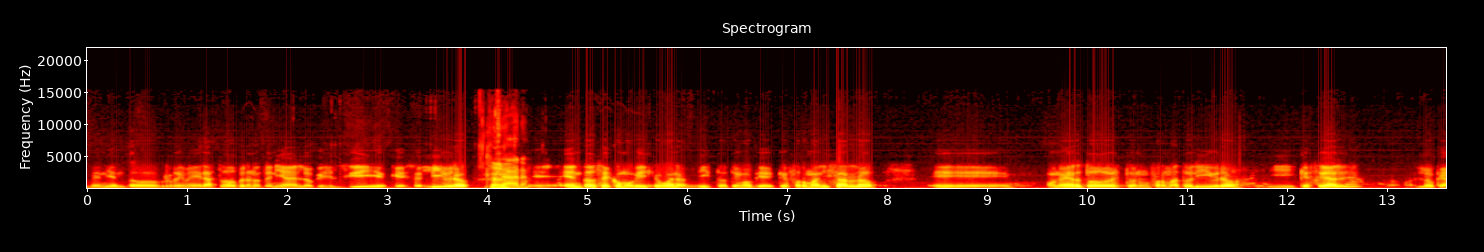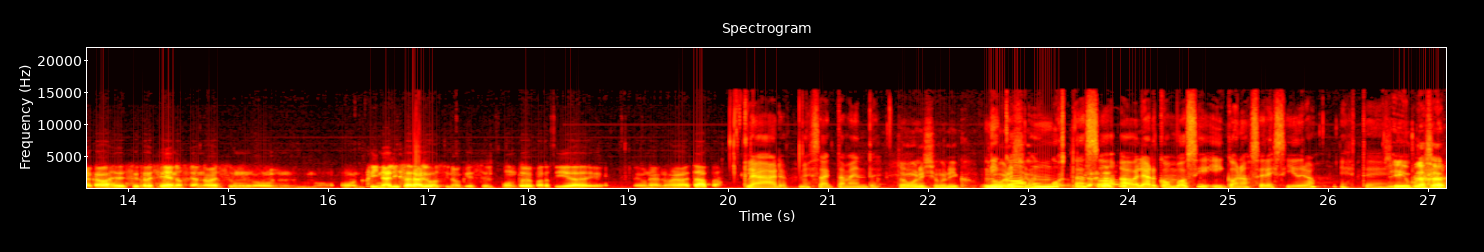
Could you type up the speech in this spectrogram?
vendiendo remeras, todo, pero no tenía lo que es el CD, que es el libro. Claro. Eh, entonces como que dije, bueno, listo, tengo que, formalizarlo, eh, poner todo esto en un formato libro y que sea lo que acabas de decir recién, o sea, no es un, finalizar algo, sino que es el punto de partida de una nueva etapa. Claro, exactamente. Está buenísimo, Nico. Está Nico, buenísimo. un gustazo hablar con vos y, y conocer a Isidro. Este, Sí, un placer.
